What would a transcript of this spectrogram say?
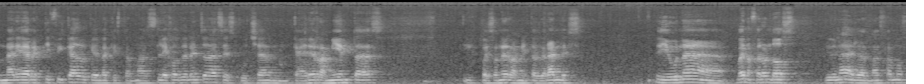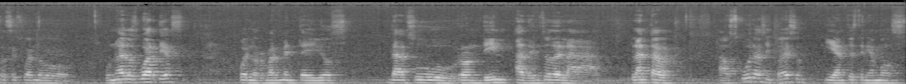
un área de rectificado que es la que está más lejos de la entrada, se escuchan caer herramientas y pues son herramientas grandes. Y una, bueno, fueron dos. Y una de las más famosas es cuando uno de los guardias, pues normalmente ellos dan su rondín adentro de la planta a oscuras y todo eso. Y antes teníamos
